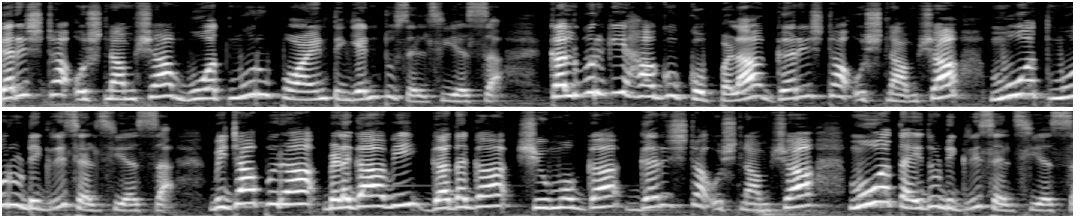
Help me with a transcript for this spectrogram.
ಗರಿಷ್ಠ ಉಷ್ಣಾಂಶ ಮೂವತ್ಮೂರು ಪಾಯಿಂಟ್ ಎಂಟು ಸೆಲ್ಸಿಯಸ್. ಕಲಬುರಗಿ ಹಾಗೂ ಕೊಪ್ಪಳ ಗರಿಷ್ಠ ಉಷ್ಣಾಂಶ ಮೂವತ್ಮೂರು ಡಿಗ್ರಿ ಸೆಲ್ಸಿಯಸ್. ಬಿಜಾಪುರ, ಬೆಳಗಾವಿ, ಗದಗ, ಶಿವಮೊಗ್ಗ ಗರಿಷ್ಠ ಉಷ್ಣಾಂಶ ಮೂವತ್ತೈದು ಡಿಗ್ರಿ ಸೆಲ್ಸಿಯಸ್.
